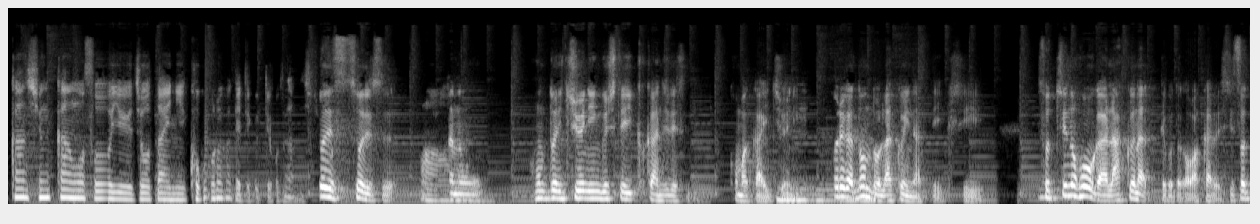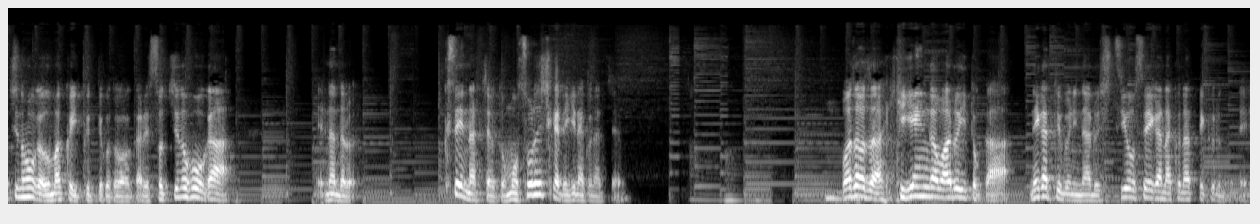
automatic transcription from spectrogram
間瞬間をそういう状態に心がけていくっていうことなんでしょそうです、そうです。あの本当にチューニングしていく感じですね。細かいチューニング。うんそれがどんどん楽になっていくし、そっちの方が楽なってことが分かるし、そっちの方がうまくいくってことが分かるし、そっちの方が、えなんだろう、癖になっちゃうと、もうそれしかできなくなっちゃう。わざわざ機嫌が悪いとか、ネガティブになる必要性がなくなってくるので、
